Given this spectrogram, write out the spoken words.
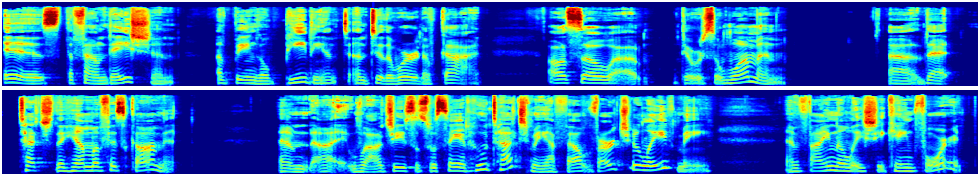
is the foundation of being obedient unto the word of God. Also, uh, there was a woman uh, that touched the hem of his garment. And uh, while Jesus was saying, Who touched me? I felt virtue leave me. And finally, she came forth.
